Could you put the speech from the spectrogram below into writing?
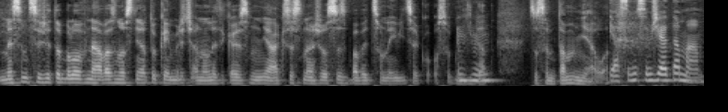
myslím si, že to bylo v návaznosti na tu Cambridge Analytica, že jsem nějak se snažil se zbavit co nejvíc jako osobních mm-hmm. dat, co jsem tam měl. Já si myslím, že já tam mám.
